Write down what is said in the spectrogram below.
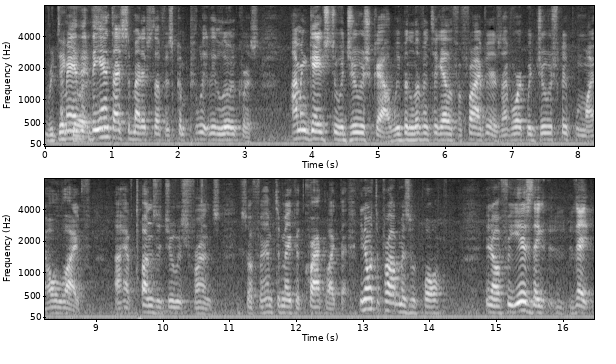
ridiculous. mean, the, the anti-Semitic stuff is completely ludicrous. I'm engaged to a Jewish gal. We've been living together for five years. I've worked with Jewish people my whole life. I have tons of Jewish friends. So for him to make a crack like that, you know what the problem is with Paul? You know, for years they they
